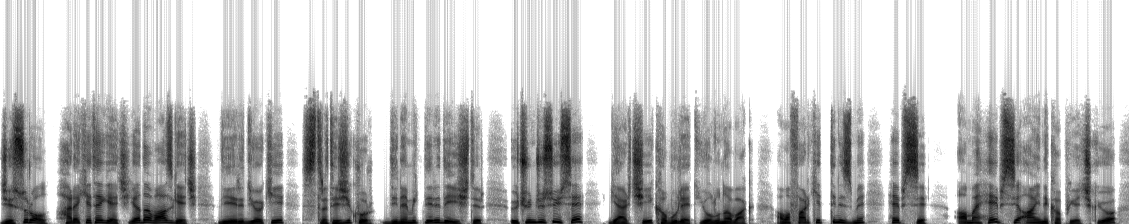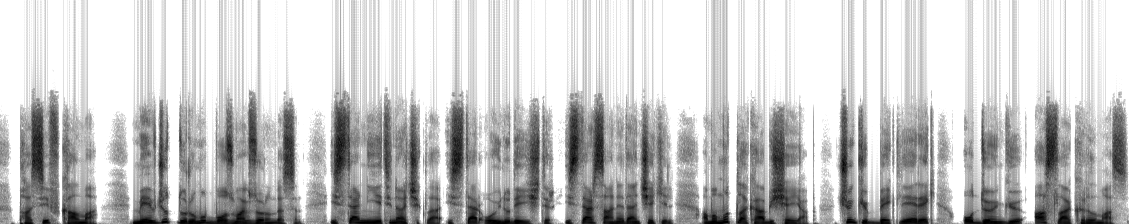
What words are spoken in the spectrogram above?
cesur ol, harekete geç ya da vazgeç. Diğeri diyor ki strateji kur, dinamikleri değiştir. Üçüncüsü ise gerçeği kabul et, yoluna bak. Ama fark ettiniz mi? Hepsi ama hepsi aynı kapıya çıkıyor. Pasif kalma. Mevcut durumu bozmak zorundasın. İster niyetini açıkla, ister oyunu değiştir, ister sahneden çekil. Ama mutlaka bir şey yap. Çünkü bekleyerek o döngü asla kırılmaz.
